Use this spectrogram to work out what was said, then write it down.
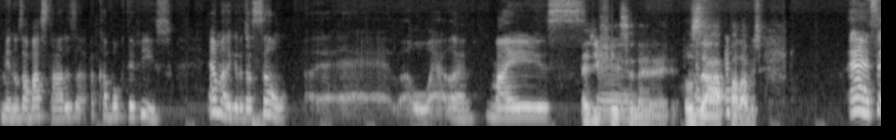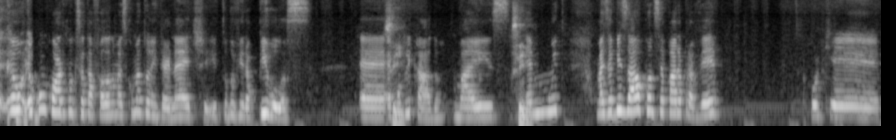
menos abastadas, acabou que teve isso. É uma degradação? É, é, mas. É difícil, é, né? Usar é, é. É, eu, eu concordo com o que você está falando, mas como eu estou na internet e tudo vira pílulas, é, é complicado. Mas Sim. é muito. Mas é bizarro quando você para para ver, porque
